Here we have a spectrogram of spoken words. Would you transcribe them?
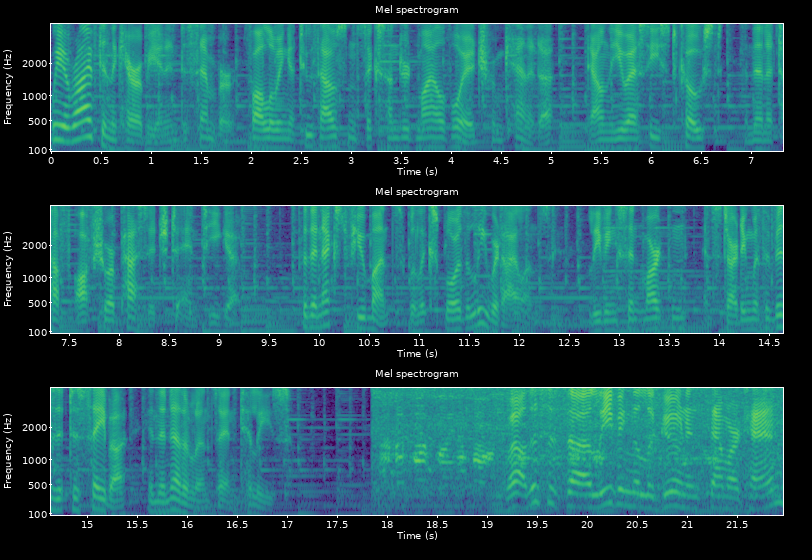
We arrived in the Caribbean in December, following a 2,600 mile voyage from Canada down the US East Coast and then a tough offshore passage to Antigua. For the next few months, we'll explore the Leeward Islands, leaving St. Martin and starting with a visit to Saba in the Netherlands Antilles. Well, this is uh, leaving the lagoon in Saint Martin.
